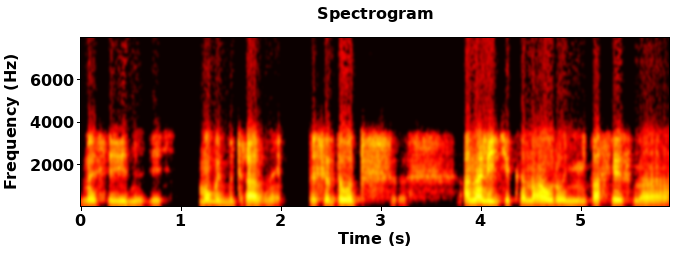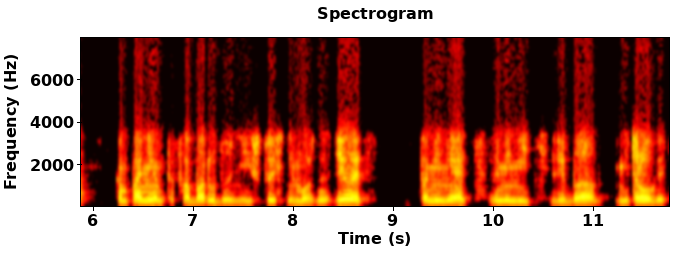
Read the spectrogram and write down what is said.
ну, если видно здесь, могут быть разные. То есть это вот аналитика на уровне непосредственно компонентов оборудования и что с ним можно сделать, поменять, заменить, либо не трогать,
